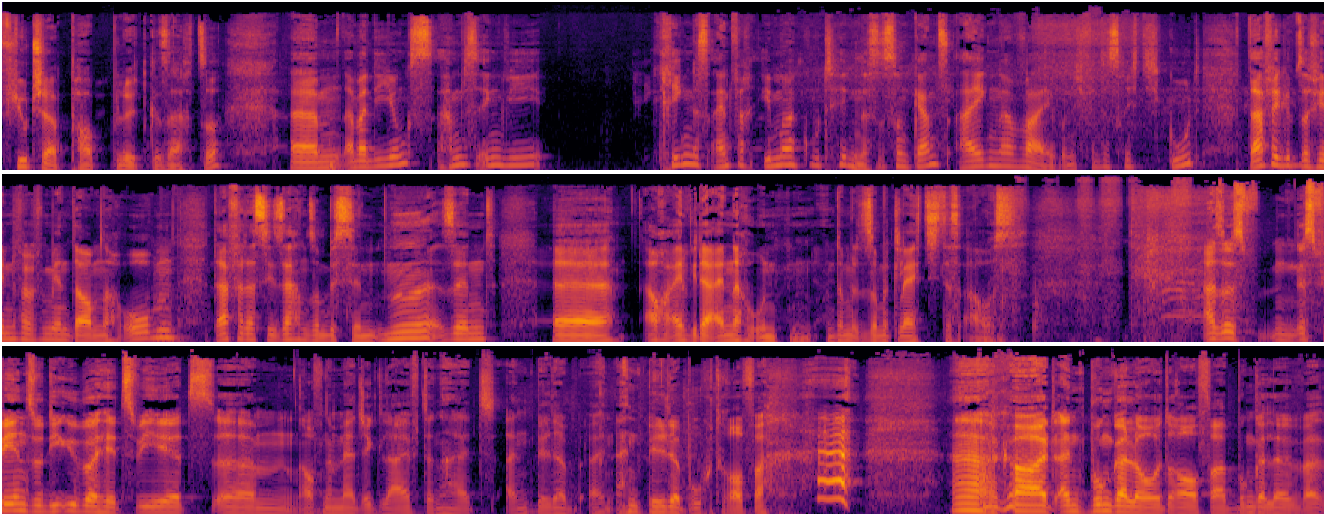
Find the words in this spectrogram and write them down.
Future-Pop, blöd gesagt so. Ähm, aber die Jungs haben das irgendwie kriegen das einfach immer gut hin. Das ist so ein ganz eigener Vibe und ich finde das richtig gut. Dafür gibt es auf jeden Fall von mir einen Daumen nach oben. Dafür, dass die Sachen so ein bisschen äh, sind, äh, auch ein, wieder einen nach unten. Und damit, somit gleicht sich das aus. Also es, es fehlen so die Überhits, wie jetzt ähm, auf einem Magic Live dann halt ein, Bilder, ein, ein Bilderbuch drauf war. oh Gott, ein Bungalow drauf war. Bungalow, wa-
